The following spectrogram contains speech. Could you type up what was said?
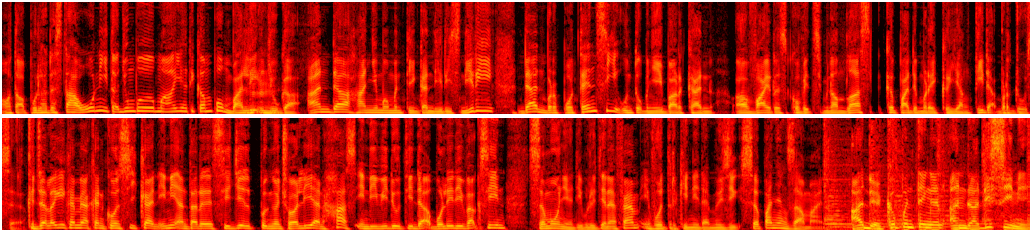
oh tak apalah dah setahun ni tak jumpa mak ayah di kampung. Balik mm-hmm. juga. Anda hanya mementingkan diri sendiri dan berpotensi untuk menyebarkan uh, virus COVID-19 kepada mereka yang tidak berdosa. Kejap lagi kami akan kongsikan ini antara sijil pengecualian khas individu tidak boleh divaksin semuanya di Bulletin FM info terkini dan muzik sepanjang zaman. Ada kepentingan anda di sini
